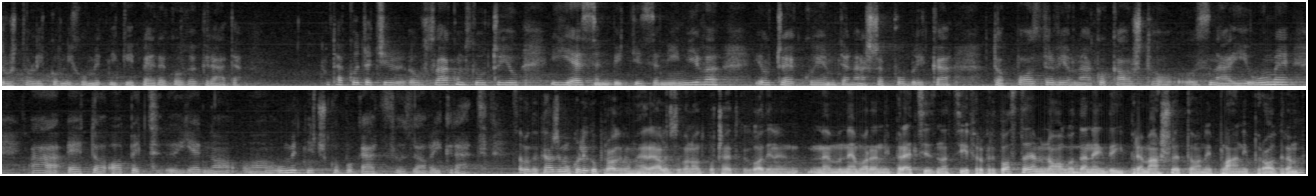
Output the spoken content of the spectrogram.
društvo likovnih umetnika i pedagoga grada. Tako da će u svakom slučaju i jesen biti zanimljiva i očekujem da naša publika to pozdravi onako kao što zna i ume, a eto opet jedno umetničko bogatstvo za ovaj grad. Samo da kažemo koliko programa je realizovano od početka godine, ne, ne mora ni precizna cifra, pretpostavljam mnogo, da negde i premašujete onaj plan i program.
